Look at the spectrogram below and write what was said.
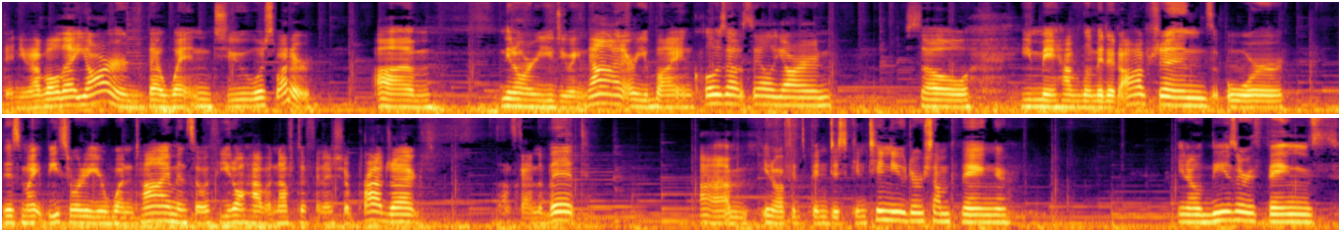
then you have all that yarn that went into a sweater. Um, you know, are you doing that? Are you buying closeout sale yarn? So you may have limited options or this might be sort of your one time and so if you don't have enough to finish a project, that's kind of it. Um, you know, if it's been discontinued or something, you know, these are things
